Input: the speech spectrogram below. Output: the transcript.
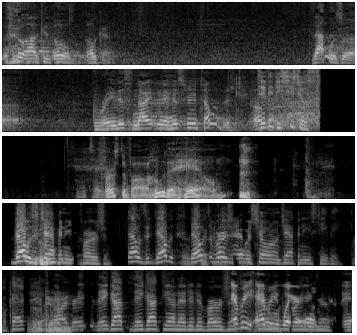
I could, oh, okay. That was a Greatest night in the history of television. Okay. First of all, who the hell? that was a Japanese version. That was a, that was that was the version that was shown on Japanese TV. Okay. Yeah. Uh, okay. Uh, they, they, got they got the unedited version. Every everywhere else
